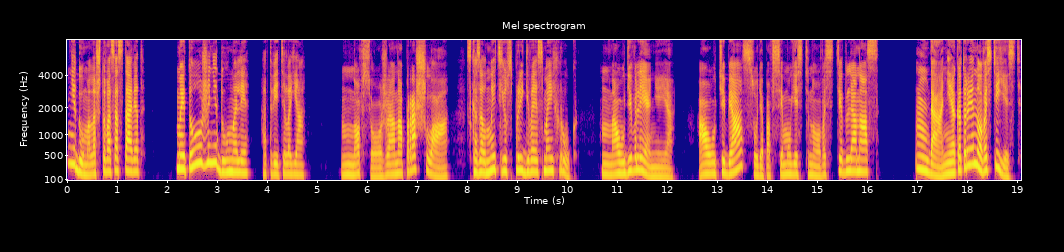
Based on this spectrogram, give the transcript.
«Не думала, что вас оставят». «Мы тоже не думали», — ответила я. «Но все же она прошла», — сказал Мэтью, спрыгивая с моих рук. «На удивление. А у тебя, судя по всему, есть новости для нас». «Да, некоторые новости есть.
